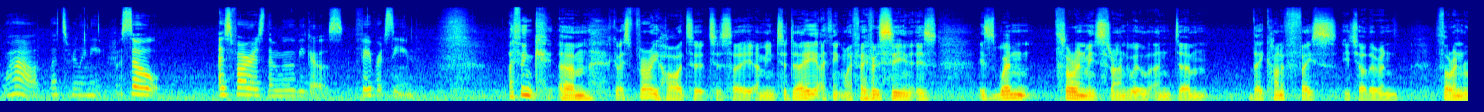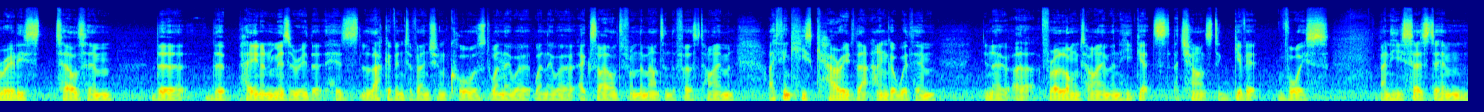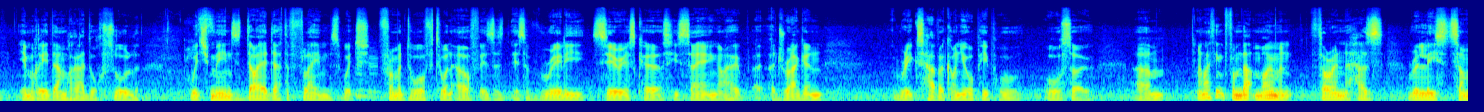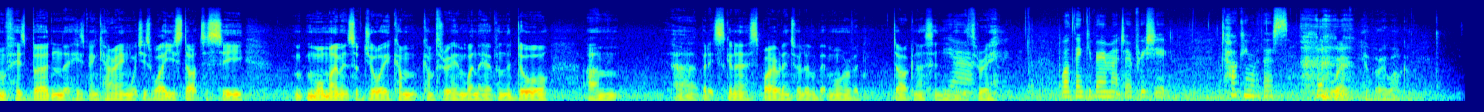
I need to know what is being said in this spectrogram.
Wow, that's really neat. So, as far as the movie goes, favorite scene? I think um, it's very hard to, to say. I mean, today I think my favorite scene is is when Thorin meets Thranduil and um, they kind of face each other, and Thorin really tells him the the pain and misery that his lack of intervention caused when they were when they were exiled from the mountain the first time, and I think he's carried that anger with him, you know, uh, for a long time, and he gets a chance to give it voice, and he says to him, "Imrid amrad ursul," which means dire death of flames, which mm-hmm. from a dwarf to an elf is a, is a really serious curse. He's saying, "I hope a, a dragon." wreaks havoc on your people also. Um, and I think from that moment, Thorin has released some of his burden that he's been carrying, which is why you start to see m- more moments of joy come come through him when they open the door. Um, uh, but it's going to spiral into a little bit more of a darkness in yeah. movie three. Well, thank you very much. I appreciate talking with us. you're, very, you're very welcome.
